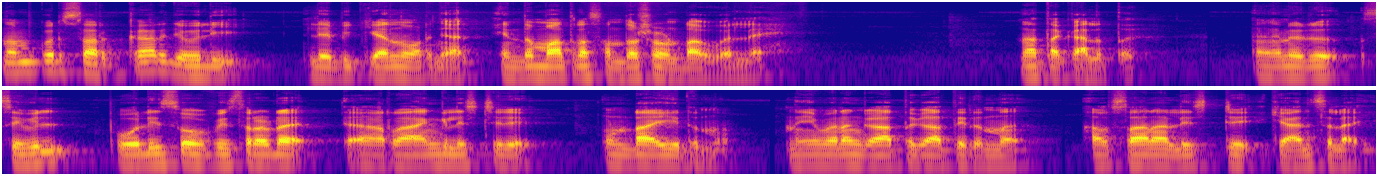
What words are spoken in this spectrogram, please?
നമുക്കൊരു സർക്കാർ ജോലി ലഭിക്കുക എന്ന് പറഞ്ഞാൽ എന്തുമാത്രം സന്തോഷം ഉണ്ടാവുമല്ലേ? ഇന്നത്തെ കാലത്ത്. അങ്ങനെ ഒരു സിവിൽ പോലീസ് ഓഫീസറുടെ റാങ്ക് ലിസ്റ്റിൽ ഉണ്ടായിരുന്നു. നിയമനം കാത്തു കാത്തിരുന്ന് അവസാന ലിസ്റ്റ് ക്യാൻസലായി.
